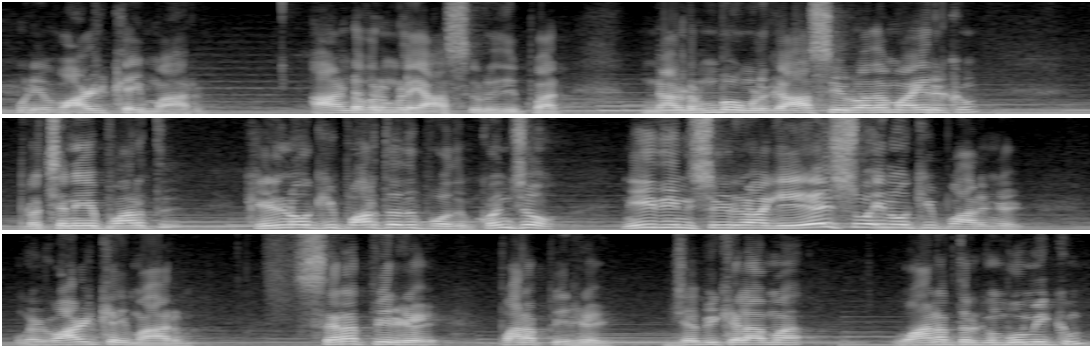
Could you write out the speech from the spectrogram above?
உங்களுடைய வாழ்க்கை மாறும். ஆண்டவர் உங்களை ஆசீர்வதிப்பார். நாள் ரொம்ப உங்களுக்கு ஆசீர்வாதமாக இருக்கும். பிரச்சனையை பார்த்து கீழ் நோக்கி பார்த்தது போதும். கொஞ்சம் நீதியின் சூரியனாகிய இயேசுவை நோக்கி பாருங்கள். உங்கள் வாழ்க்கை மாறும். சிறப்பீர்கள் பரப்பீர்கள். ஜபிக்கலாமா? வானத்திற்கும் பூமிக்கும்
